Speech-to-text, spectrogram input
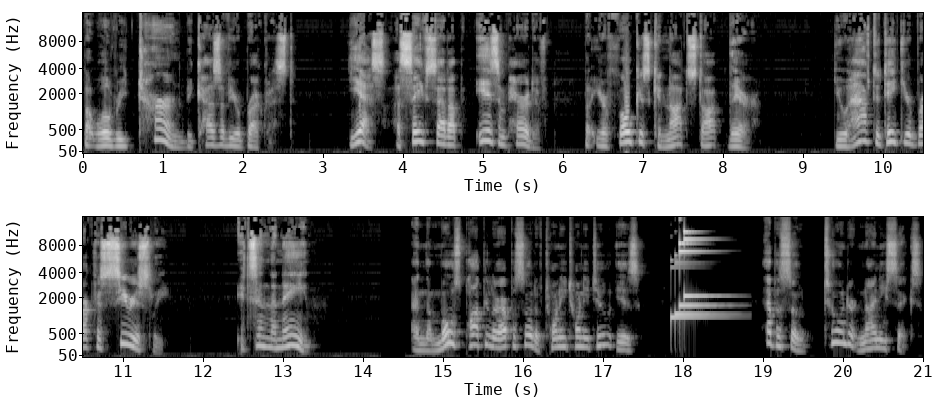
but will return because of your breakfast. Yes, a safe setup is imperative, but your focus cannot stop there. You have to take your breakfast seriously. It's in the name. And the most popular episode of 2022 is episode 296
